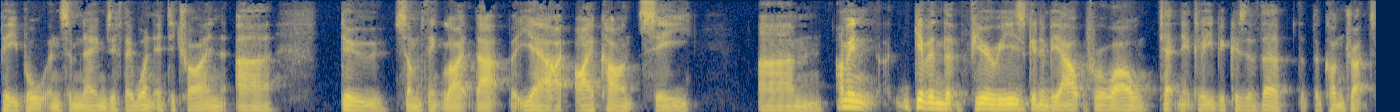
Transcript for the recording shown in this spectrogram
people and some names if they wanted to try and uh, do something like that. But yeah, I, I can't see. Um, I mean, given that Fury is going to be out for a while, technically because of the the, the contract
